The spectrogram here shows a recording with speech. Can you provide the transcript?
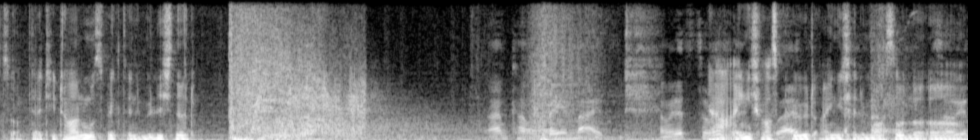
So, der Titan muss weg, den will ich nicht. Ja, eigentlich war es blöd. Eigentlich hätte man so eine, äh,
